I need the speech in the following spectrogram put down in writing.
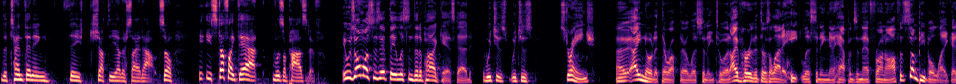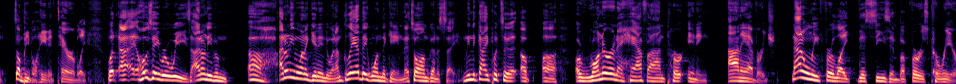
the 10th inning they shut the other side out. So it, it- stuff like that was a positive. It was almost as if they listened to the podcast, Ed, which is which is strange. Uh, I know that they're up there listening to it. I've heard that there's a lot of hate listening that happens in that front office. Some people like it. Some people hate it terribly. But uh, Jose Ruiz, I don't even. Oh, I don't even want to get into it. I'm glad they won the game. That's all I'm going to say. I mean, the guy puts a, a a runner and a half on per inning on average, not only for like this season, but for his career.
